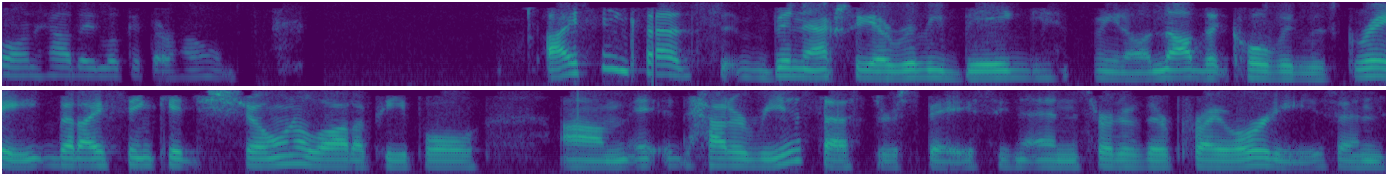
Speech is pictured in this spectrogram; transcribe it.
on how they look at their homes? I think that's been actually a really big, you know, not that COVID was great, but I think it's shown a lot of people um, it, how to reassess their space and, and sort of their priorities. And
